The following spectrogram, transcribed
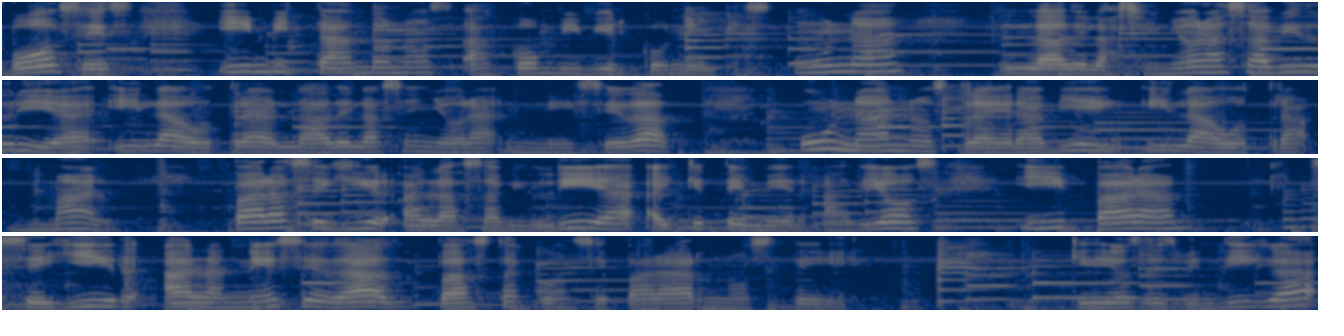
voces invitándonos a convivir con ellas. Una, la de la señora sabiduría y la otra, la de la señora necedad. Una nos traerá bien y la otra mal. Para seguir a la sabiduría hay que temer a Dios y para seguir a la necedad basta con separarnos de Él. Que Dios les bendiga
